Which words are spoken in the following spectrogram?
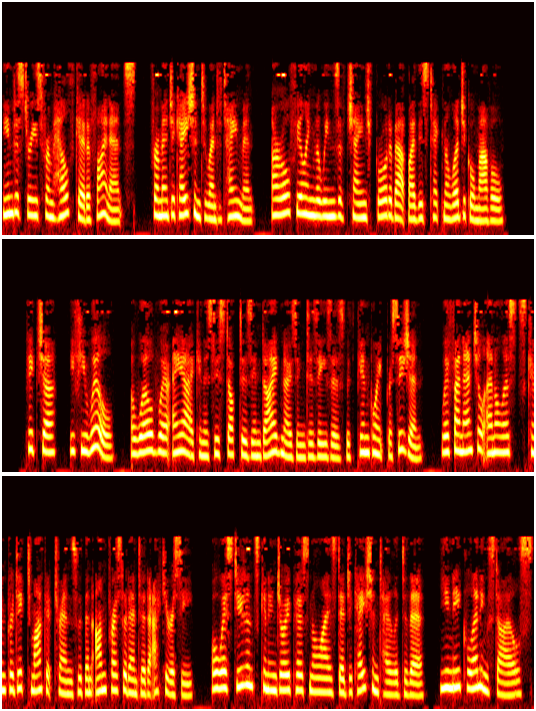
Industries from healthcare to finance, from education to entertainment, are all feeling the winds of change brought about by this technological marvel. Picture, if you will, a world where AI can assist doctors in diagnosing diseases with pinpoint precision, where financial analysts can predict market trends with an unprecedented accuracy, or where students can enjoy personalized education tailored to their unique learning styles.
